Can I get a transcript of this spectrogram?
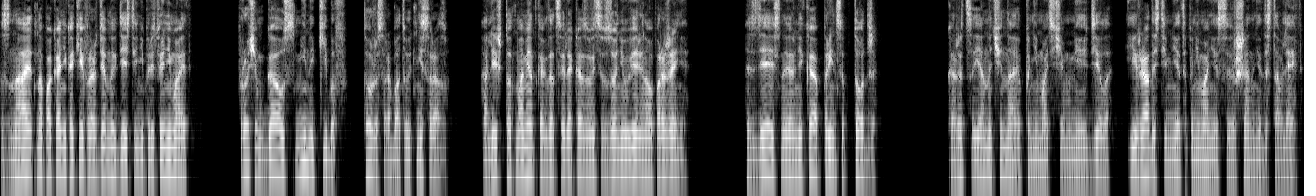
Знает, но пока никаких враждебных действий не предпринимает. Впрочем, гаусс-мины кибов тоже срабатывают не сразу, а лишь в тот момент, когда цель оказывается в зоне уверенного поражения. Здесь наверняка принцип тот же. Кажется, я начинаю понимать, с чем имею дело, и радости мне это понимание совершенно не доставляет.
